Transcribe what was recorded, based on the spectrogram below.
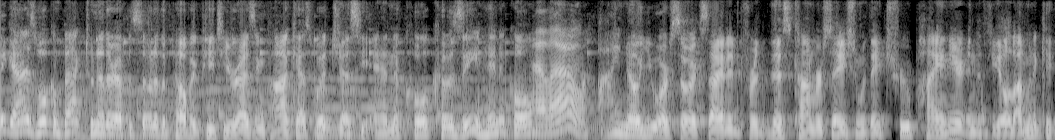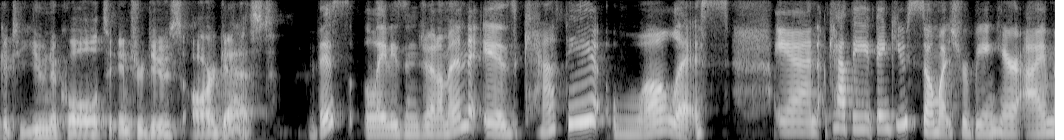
Hey guys, welcome back to another episode of the Pelvic PT Rising podcast with Jesse and Nicole Cozine. Hey Nicole. Hello. I know you are so excited for this conversation with a true pioneer in the field. I'm going to kick it to you, Nicole, to introduce our guest. This, ladies and gentlemen, is Kathy Wallace. And Kathy, thank you so much for being here. I'm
